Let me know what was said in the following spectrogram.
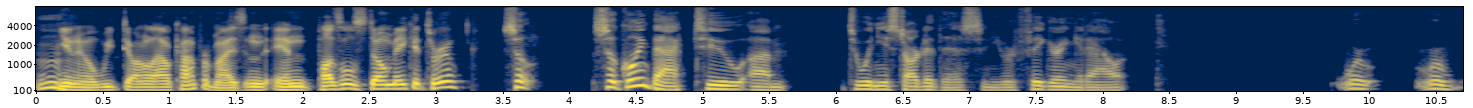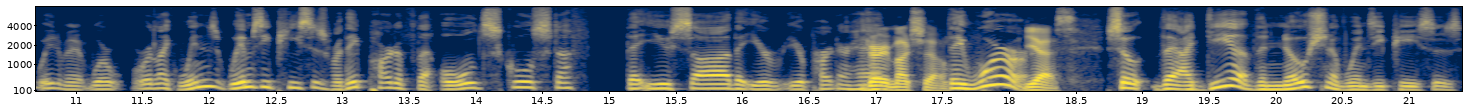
Mm. you know, we don't allow compromise, and and puzzles don't make it through. So, so going back to um, to when you started this and you were figuring it out, were were wait a minute, were were like whims, whimsy pieces? Were they part of the old school stuff that you saw that your your partner had? Very much so. They were. Yes. So the idea of the notion of whimsy pieces,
